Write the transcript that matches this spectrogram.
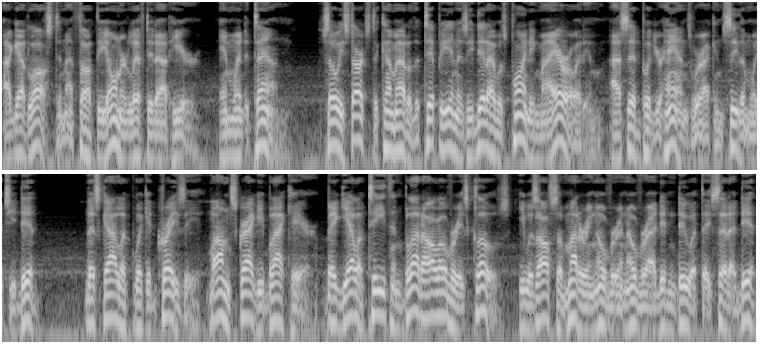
I got lost and I thought the owner left it out here and went to town. So he starts to come out of the tippy, and as he did, I was pointing my arrow at him. I said, Put your hands where I can see them, which he did. This guy looked wicked crazy. Long, scraggy black hair, big yellow teeth, and blood all over his clothes. He was also muttering over and over, I didn't do what they said I did.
